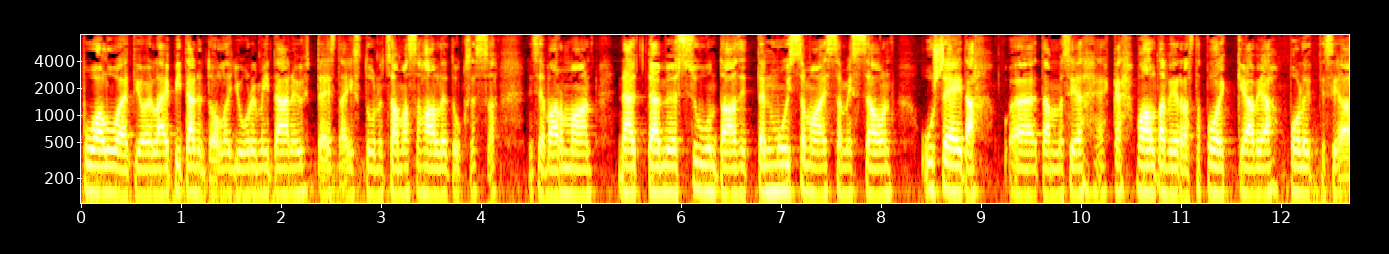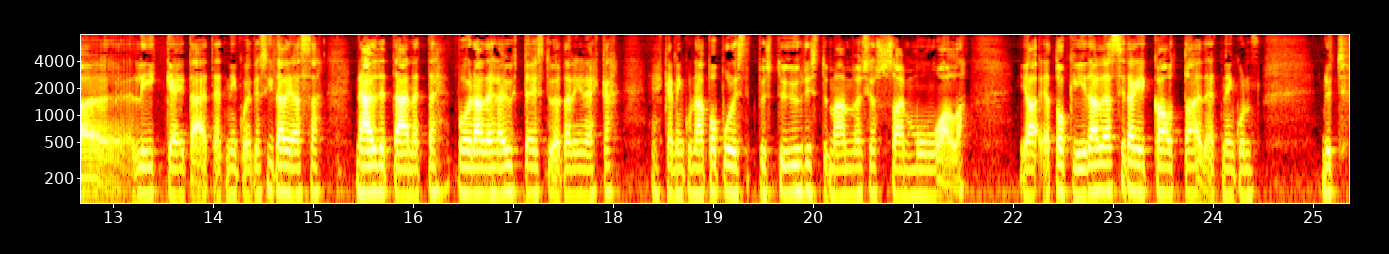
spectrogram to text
puolueet, joilla ei pitänyt olla juuri mitään yhteistä, istuu nyt samassa hallituksessa, niin se varmaan näyttää myös suuntaa sitten muissa maissa, missä on useita tämmöisiä ehkä valtavirrasta poikkeavia poliittisia liikkeitä, että, että, niin kuin, että jos Italiassa näytetään, että voidaan tehdä yhteistyötä, niin ehkä, ehkä niin kuin nämä populistit pystyy yhdistymään myös jossain muualla. Ja, ja toki Italiassa sitäkin kautta, että, että niin kuin nyt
